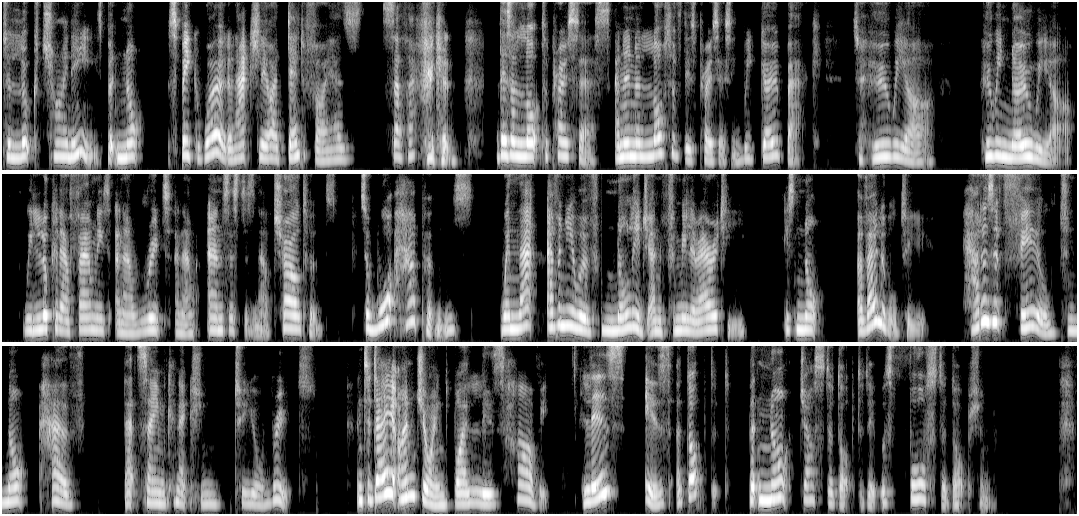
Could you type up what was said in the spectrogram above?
to look Chinese but not speak a word and actually identify as South African. There's a lot to process. And in a lot of this processing, we go back to who we are, who we know we are. We look at our families and our roots and our ancestors and our childhoods. So, what happens when that avenue of knowledge and familiarity is not available to you? How does it feel to not have that same connection to your roots? And today I'm joined by Liz Harvey. Liz is adopted, but not just adopted, it was forced adoption.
